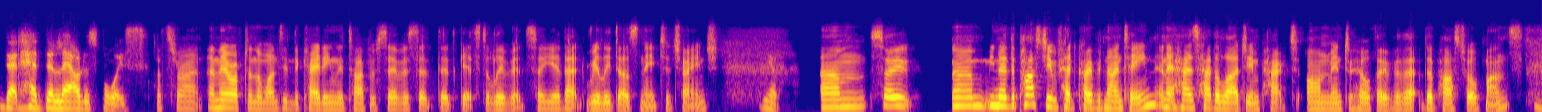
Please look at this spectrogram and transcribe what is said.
that had the loudest voice. That's right. And they're often the ones indicating the type of service that, that gets delivered. So yeah, that really does need to change. Yep. Um, so um, you know, the past year we've had COVID 19 and it has had a large impact on mental health over the, the past 12 months. Mm.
